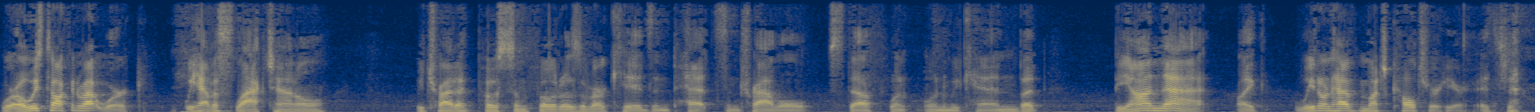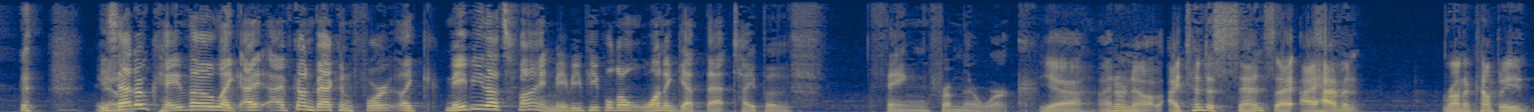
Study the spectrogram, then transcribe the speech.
we're always talking about work. We have a Slack channel. We try to post some photos of our kids and pets and travel stuff when when we can, but beyond that, like we don't have much culture here. It's just Is know? that okay though? Like I, I've gone back and forth. Like maybe that's fine. Maybe people don't want to get that type of thing from their work. Yeah, I don't know. I tend to sense I, I haven't run a company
